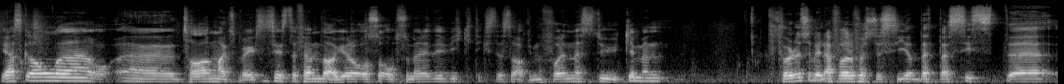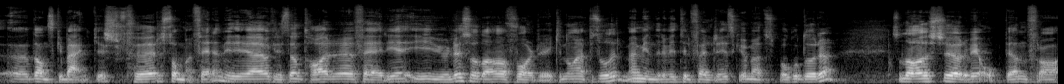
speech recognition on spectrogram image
Jeg skal uh, ta markedsbevegelsen de siste fem dager og også oppsummere de viktigste sakene for neste uke. Men før det så vil jeg for det første si at dette er siste uh, danske bankers før sommerferien. Vi jeg og Christian tar ferie i juli, så da får dere ikke noen episoder. Med mindre vi tilfeldigvis skulle møtes på kontoret. Så da kjører vi opp igjen fra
